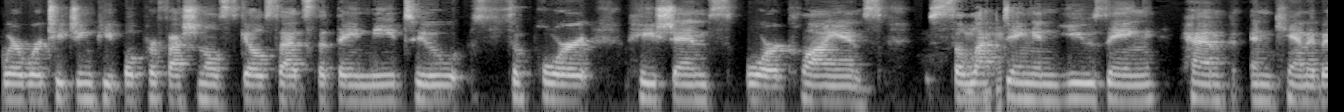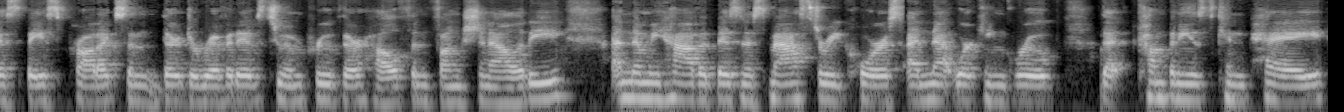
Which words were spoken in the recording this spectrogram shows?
where we're teaching people professional skill sets that they need to support patients or clients selecting mm-hmm. and using hemp and cannabis based products and their derivatives to improve their health and functionality. And then we have a business mastery course, a networking group that companies can pay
